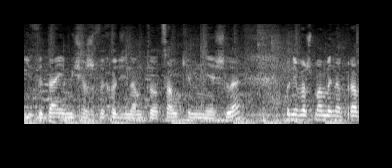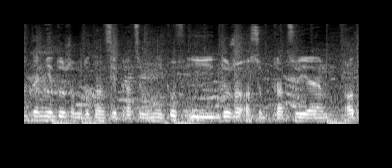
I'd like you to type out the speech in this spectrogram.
I wydaje mi się, że wychodzi nam to całkiem nieźle, ponieważ mamy naprawdę niedużą rotację pracowników i dużo osób pracuje od,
